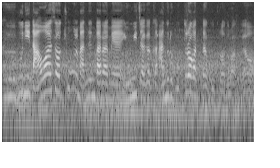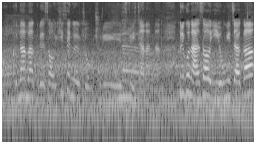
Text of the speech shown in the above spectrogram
그분이 나와서 총을 맞는 바람에 용의자가 그 안으로 못 들어갔다고 그러더라고요. 아. 그나마 그래서 희생을 좀 줄일 수 네. 있지 않았나. 그리고 나서 이 용의자가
